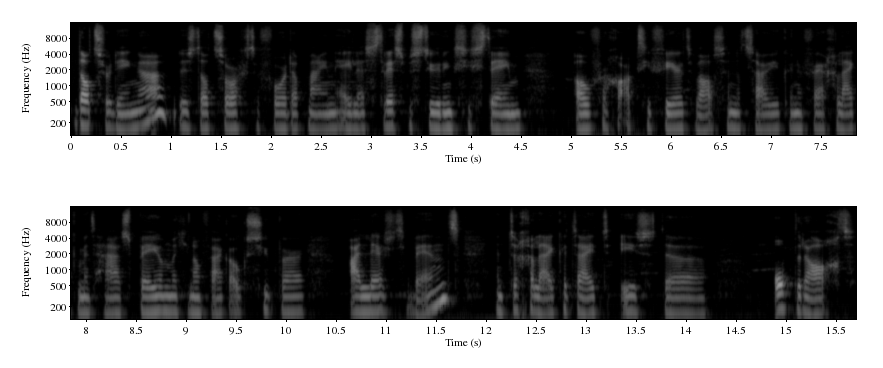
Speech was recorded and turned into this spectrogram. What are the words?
Dat soort dingen. Dus dat zorgt ervoor dat mijn hele stressbesturingssysteem overgeactiveerd was. En dat zou je kunnen vergelijken met HSP, omdat je dan vaak ook super alert bent. En tegelijkertijd is de opdracht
